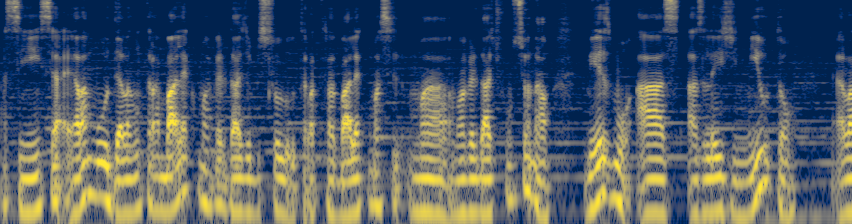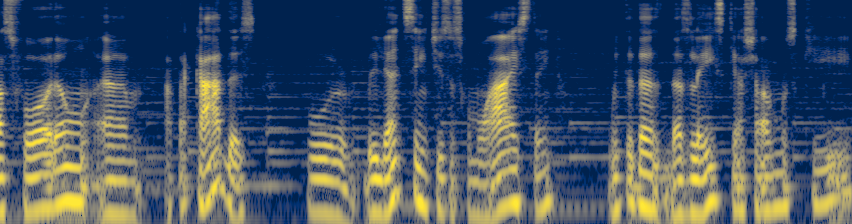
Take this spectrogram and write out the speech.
A ciência, ela muda, ela não trabalha com uma verdade absoluta, ela trabalha com uma, uma, uma verdade funcional. Mesmo as, as leis de Newton, elas foram atacadas por brilhantes cientistas como Einstein, muitas das, das leis que achávamos que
